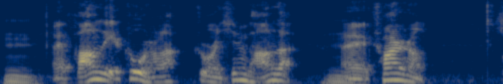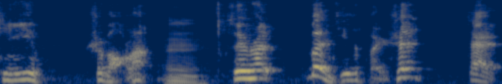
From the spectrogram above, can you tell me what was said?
嗯哎，房子也住上了，住上新房子，哎，穿上新衣服，吃饱了。嗯所以说，问题的本身在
